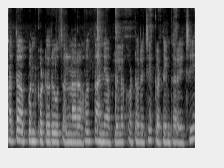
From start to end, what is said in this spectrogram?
आता आपण कटोरे उचलणार आहोत आणि आपल्याला कटोरीची कटिंग करायची.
